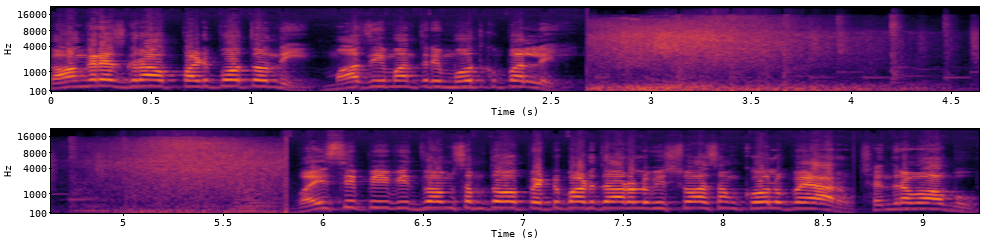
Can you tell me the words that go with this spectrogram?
కాంగ్రెస్ గ్రాఫ్ పడిపోతోంది. మాజీ మంత్రి మోత్కుపల్లి. వైసీపీ విధ్వంసంతో పెట్టుబడిదారులు విశ్వాసం కోల్పోయారు. చంద్రబాబు.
